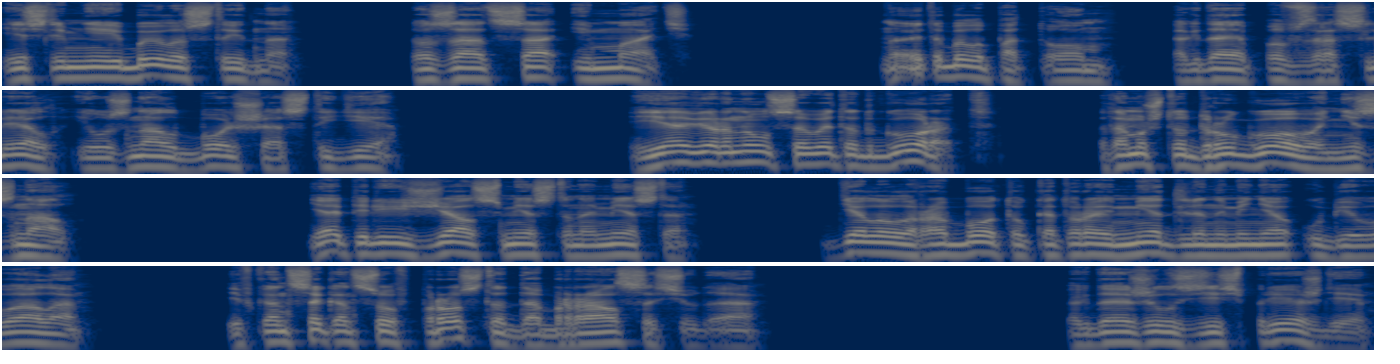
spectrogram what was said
Если мне и было стыдно, то за отца и мать. Но это было потом, когда я повзрослел и узнал больше о стыде. Я вернулся в этот город, потому что другого не знал. Я переезжал с места на место, делал работу, которая медленно меня убивала, и в конце концов просто добрался сюда. Когда я жил здесь прежде,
